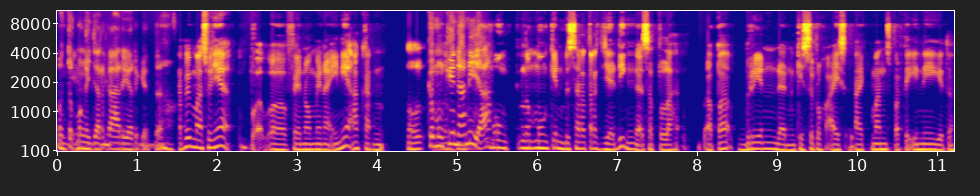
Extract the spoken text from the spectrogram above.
untuk Iya. mengejar karir gitu Tapi maksudnya eh, fenomena ini akan Kemungkinan lebih- iya. mung- le- mungkin besar terjadi nggak setelah apa Brin dan Kisruh Aikman seperti ini gitu.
